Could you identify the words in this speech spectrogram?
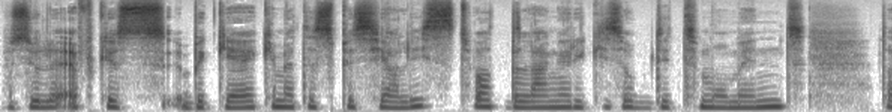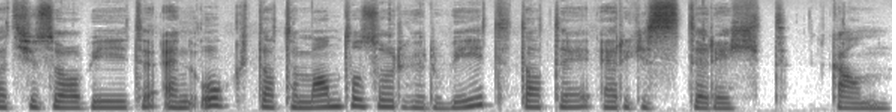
we zullen even bekijken met de specialist wat belangrijk is op dit moment dat je zou weten. En ook dat de mantelzorger weet dat hij ergens terecht kan.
